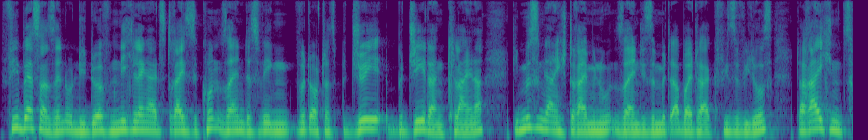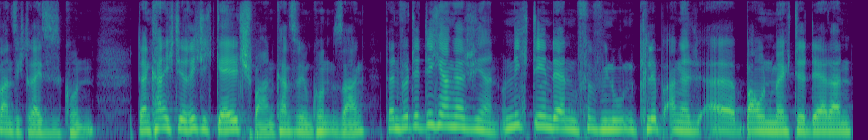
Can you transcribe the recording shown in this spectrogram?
viel besser sind und die dürfen nicht länger als 30 Sekunden sein, deswegen wird auch das Budget, Budget dann kleiner. Die müssen gar nicht drei Minuten sein, diese Mitarbeiterakquise-Videos. Da reichen 20, 30 Sekunden. Dann kann ich dir richtig Geld sparen, kannst du dem Kunden sagen. Dann wird er dich engagieren und nicht den, der einen 5 Minuten Clip äh, bauen möchte, der dann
